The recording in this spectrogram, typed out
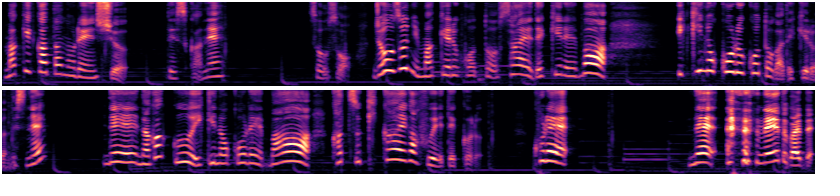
負け方の練習ですかね。そうそう。上手に負けることさえできれば生き残ることができるんですね。で長く生き残れば勝つ機会が増えてくる。これ、ね、ねとか言って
